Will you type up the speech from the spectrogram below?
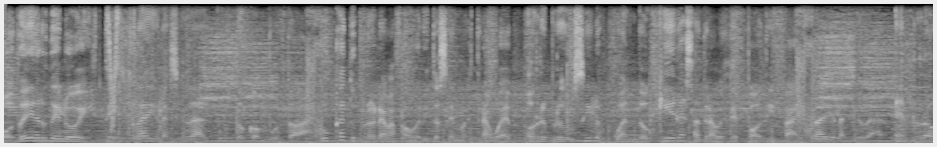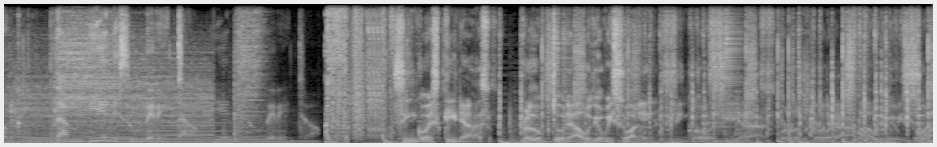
Poder del oeste. Radiolaciudad.com.ar Busca tus programas favoritos en nuestra web o reproducirlos cuando quieras a través de Spotify. Radio La Ciudad. En rock. También es un derecho. También es un derecho. Cinco Esquinas, productora audiovisual. Cinco Esquinas, productora audiovisual.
